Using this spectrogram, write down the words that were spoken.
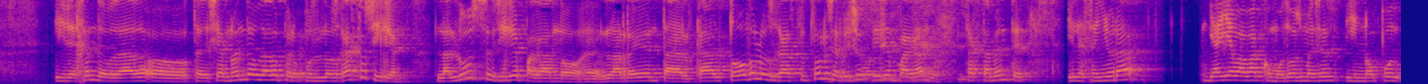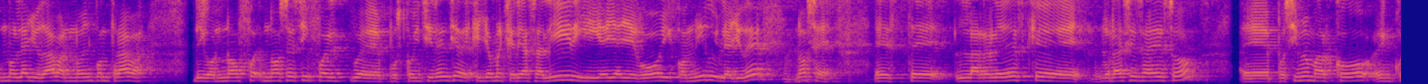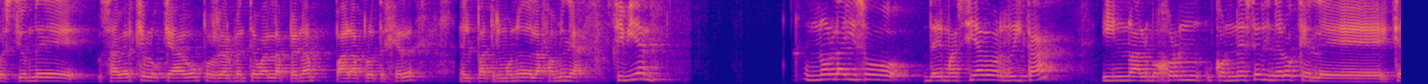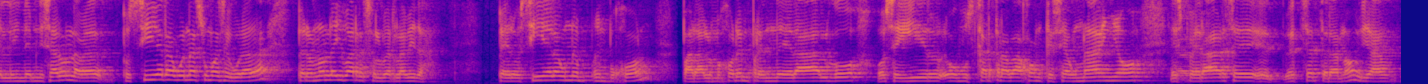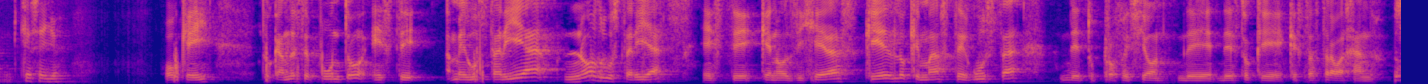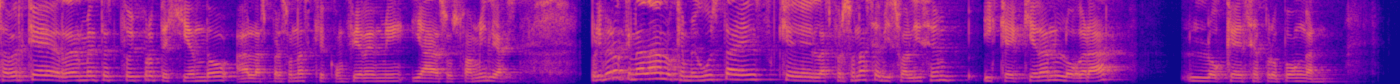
y deja endeudado, o te decía, no endeudado, pero pues los gastos siguen. La luz se sigue pagando, eh, la renta, el cable, todos los gastos, todos los servicios se siguen pagando. Exactamente. Y la señora ya llevaba como dos meses y no, no le ayudaban, no encontraba. Digo, no fue, no sé si fue eh, pues coincidencia de que yo me quería salir y ella llegó y conmigo y le ayudé, no sé. Este, la realidad es que gracias a eso eh, pues sí me marcó en cuestión de saber que lo que hago pues realmente vale la pena para proteger el patrimonio de la familia. Si bien no la hizo demasiado rica y a lo mejor con ese dinero que le, que le indemnizaron, la verdad, pues sí era buena suma asegurada, pero no le iba a resolver la vida. pero sí era un em- empujón para a lo mejor emprender algo o seguir o buscar trabajo aunque sea un año, esperarse, eh, etcétera, ¿no? Ya, qué sé yo. Ok, tocando este punto, este, me gustaría, nos gustaría, este, que nos dijeras qué es lo que más te gusta de tu profesión, de, de esto que, que estás trabajando. Saber que realmente estoy protegiendo a las personas que confían en mí y a sus familias. Primero que nada, lo que me gusta es que las personas se visualicen y que quieran lograr lo que se propongan.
